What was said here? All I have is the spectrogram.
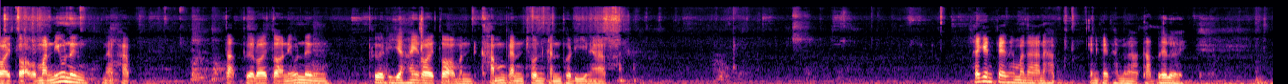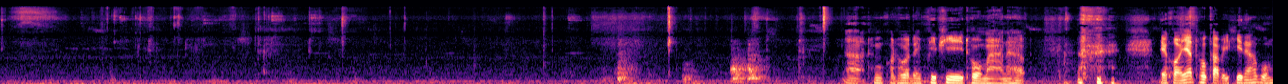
รอยต่อประมาณนิ้วหนึ่งนะครับ ตัดเผื่อรอยต่อนิ้วหนึ่งเพื่อที่จะให้รอยต่อมันค้ำกันชนกันพอดีนะครับ ใช้กันไกรธรรมดานะครับกันไกรธรรมดาตัดได้เลย ท่านขอโทษเลยพี่ๆโทรมานะครับ เดี๋ยวขออนุญาตโทรกลับอีกทีนะครับผม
